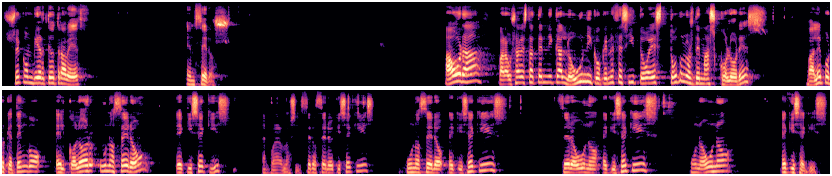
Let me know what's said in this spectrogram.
se convierte otra vez en ceros. Ahora, para usar esta técnica, lo único que necesito es todos los demás colores, ¿vale? Porque tengo el color 10, XX, voy a ponerlo así, 00XX, 10XX, 01XX, 11XX.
